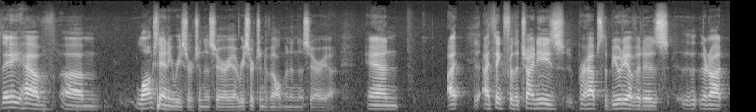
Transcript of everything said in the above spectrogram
they have um, longstanding research in this area, research and development in this area. And I, I think for the Chinese, perhaps the beauty of it is uh, they're not,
